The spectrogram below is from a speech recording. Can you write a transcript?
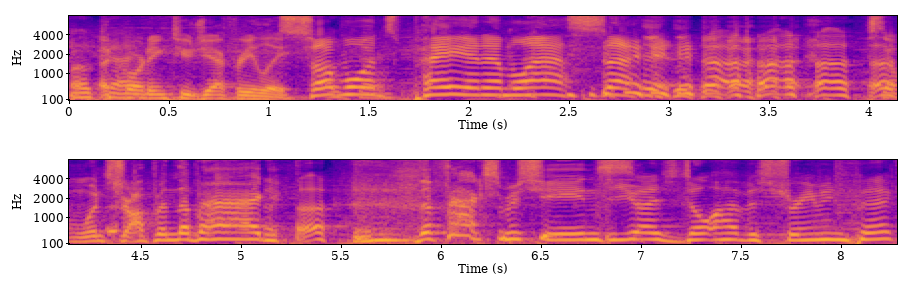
Okay. according to Jeffrey Lee. Someone's paying him last second. Someone's dropping the bag. The fax machines. You guys don't have a streaming pick?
